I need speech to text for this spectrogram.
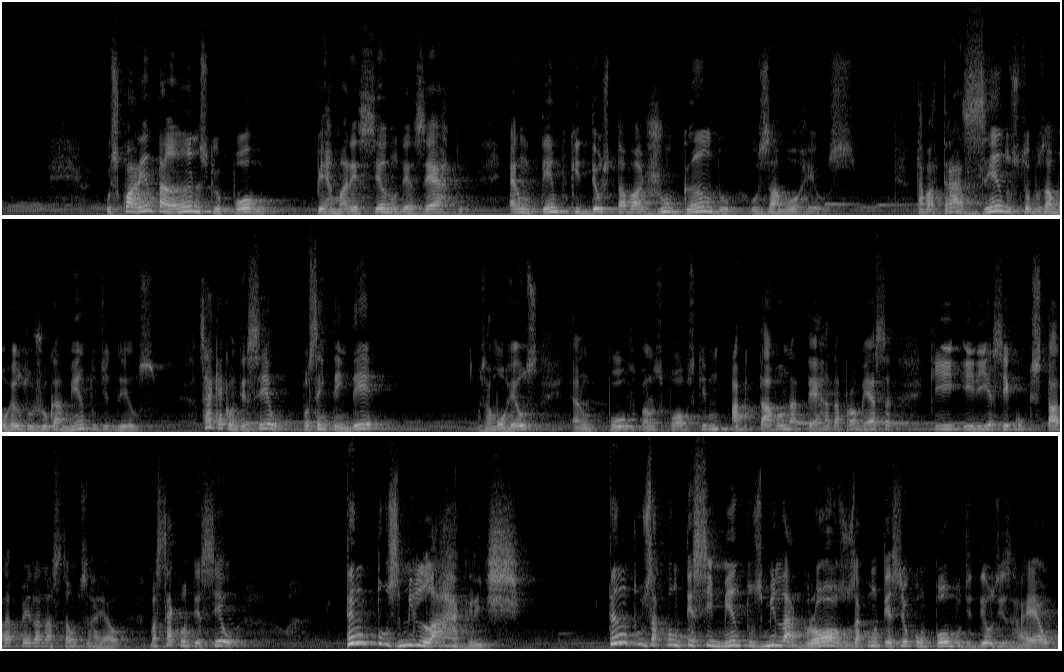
Os 40 anos que o povo permaneceu no deserto era um tempo que Deus estava julgando os amorreus, estava trazendo sobre os amorreus o julgamento de Deus. Sabe o que aconteceu? Você entender, os amorreus eram, povo, eram os povos que habitavam na terra da promessa que iria ser conquistada pela nação de Israel. Mas sabe o que aconteceu? Tantos milagres tantos acontecimentos milagrosos aconteceu com o povo de Deus de Israel,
